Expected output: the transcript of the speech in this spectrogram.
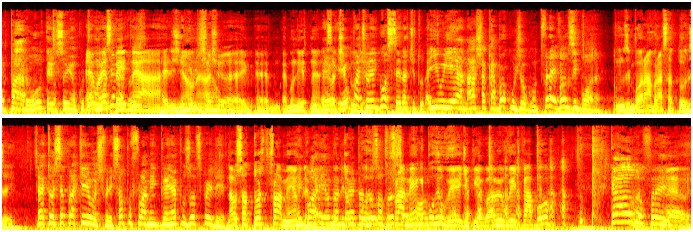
Então parou, tem o seu Yonku. tem É um respeito, né? A religião, né? Eu acho Religião. é, é, é bonito, né? Eu, eu particularmente gostei da atitude. Aí o Ianacha acabou com o jogo ontem. Frei, vamos embora. Vamos embora, um abraço a todos aí. Você vai torcer pra quem hoje, Frei? Só pro Flamengo ganhar e pros outros perderem. Não, eu só torço pro Flamengo. É igual eu na Libertadores, só torço pro Flamengo e pro. Rio Verde aqui. Agora o Rio Verde acabou. Calma, Frei. É.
